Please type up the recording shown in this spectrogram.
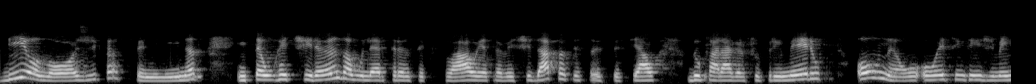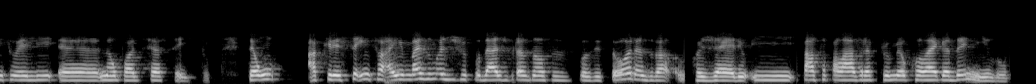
biológicas femininas, então retirando a mulher transexual e a travesti da proteção especial do parágrafo 1 ou não, ou esse entendimento ele é, não pode ser aceito. Então, acrescento aí mais uma dificuldade para as nossas expositoras, Rogério, e passo a palavra para o meu colega Danilo.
